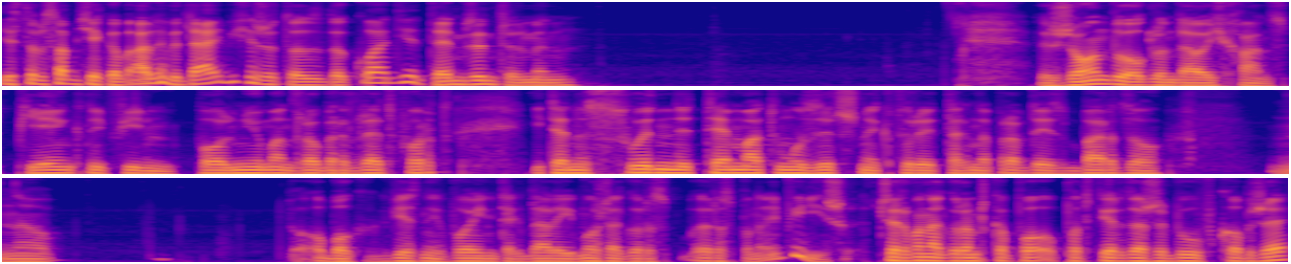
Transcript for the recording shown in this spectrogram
Jestem sam ciekaw, ale wydaje mi się, że to jest dokładnie ten gentleman. Rządu oglądałeś Hans. Piękny film. Paul Newman, Robert Redford i ten słynny temat muzyczny, który tak naprawdę jest bardzo no, obok Gwiezdnych Wojen i tak dalej, można go roz, rozpoznać. Widzisz, Czerwona Gorączka po, potwierdza, że był w Kobrze,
